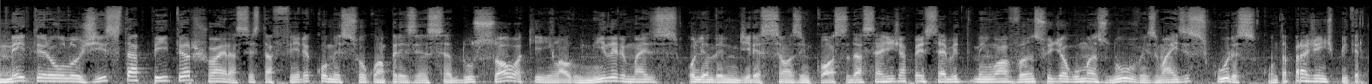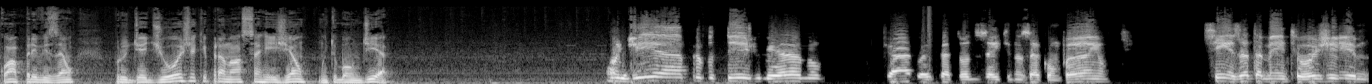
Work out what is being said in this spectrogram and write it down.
Meteorologista Peter Scheuer. A sexta-feira começou com a presença do sol aqui em Lauro Miller, mas olhando em direção às encostas da serra, a gente já percebe também o avanço de algumas nuvens mais escuras. Conta pra gente, Peter, qual a previsão para o dia de hoje aqui para nossa região. Muito bom dia. Bom dia para você, Juliano, Thiago, e para todos aí que nos acompanham. Sim, exatamente. Hoje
